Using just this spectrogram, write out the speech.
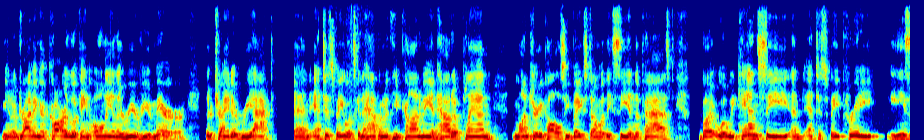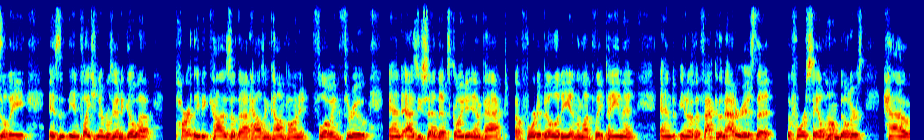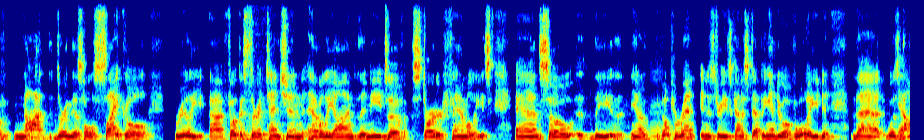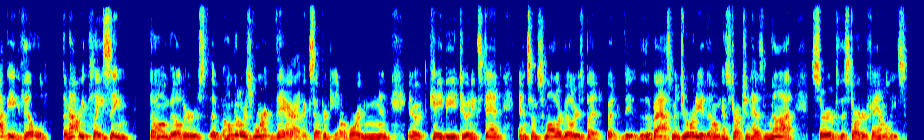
you know driving a car looking only in the rearview mirror. They're trying to react and anticipate what's going to happen with the economy and how to plan monetary policy based on what they see in the past. But what we can see and anticipate pretty easily is that the inflation number is going to go up partly because of that housing component flowing through. And as you said, that's going to impact affordability and the monthly payment. And you know, the fact of the matter is that the for sale home builders have not during this whole cycle really uh, focused their attention heavily on the needs of starter families. And so the you know mm-hmm. the built for rent industry is kind of stepping into a void that was yeah. not being filled. They're not replacing the home builders. The home builders weren't there right. except for D.R. Horton and you know KB to an extent and some smaller builders, but but the, the vast majority of the home construction has not served the starter families.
